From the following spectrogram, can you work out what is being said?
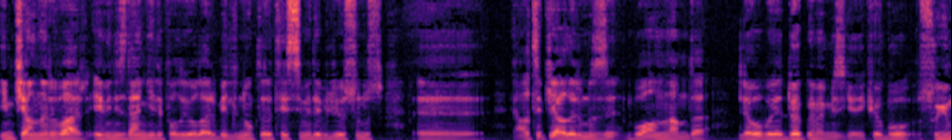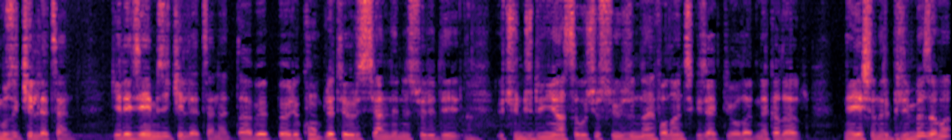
imkanları var. Evinizden gelip alıyorlar, belli noktada teslim edebiliyorsunuz. Ee, atık yağlarımızı bu anlamda lavaboya dökmememiz gerekiyor. Bu suyumuzu kirleten, geleceğimizi kirleten hatta hep böyle komple teorisyenlerin söylediği 3. Dünya Savaşı su yüzünden falan çıkacak diyorlar. Ne kadar ne yaşanır bilinmez ama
